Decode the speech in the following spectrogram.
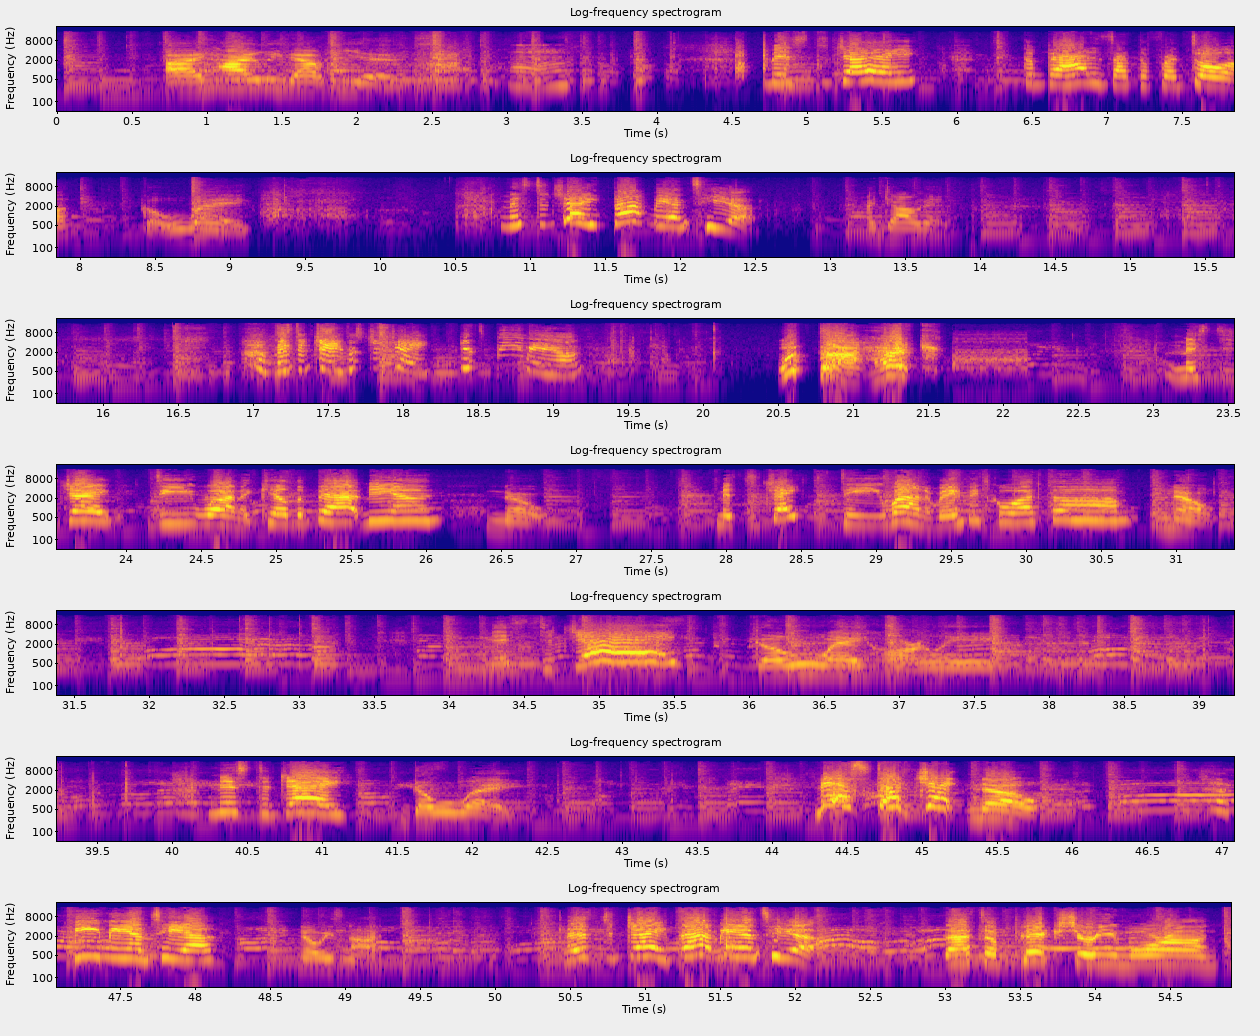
I highly doubt he is. Hmm. Mr. J, the bat is at the front door. Go away. Mr. J, Batman's here. I doubt it. It's B-Man. What the heck? Mr. J, do you want to kill the Batman? No. Mr. J, do you want to rampage Gotham? No. Mr. J, Go away, Harley. Mr. J, Go away. Mr. J, No. B-Man's here. No, he's not. Mr. J, Batman's here. That's a picture, you moron.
